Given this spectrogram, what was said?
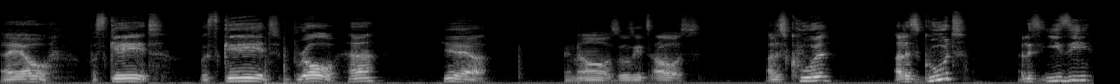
Hey yo, was geht? Was geht, Bro? Hä? Yeah. Genau, so sieht's aus. Alles cool? Alles gut? Alles easy?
